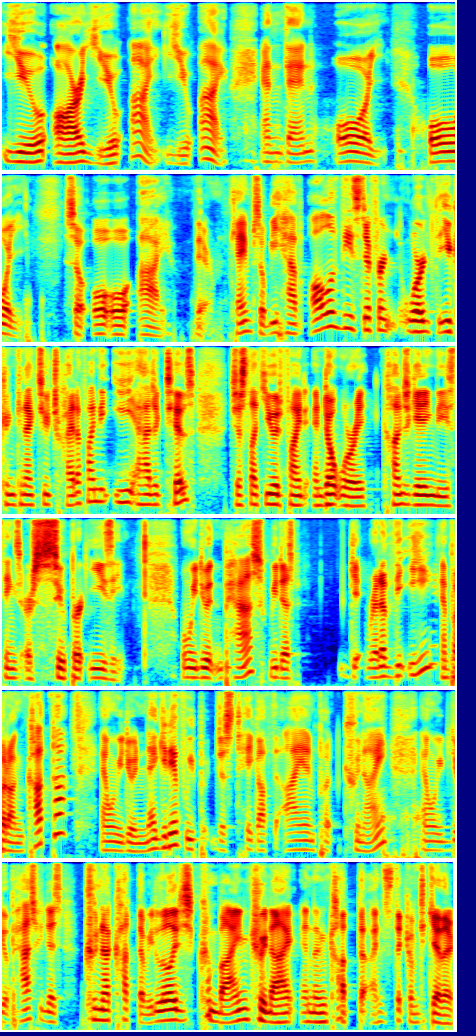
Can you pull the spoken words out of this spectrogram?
U R U I, U I. And then oi, oi. So O O I there. Okay, so we have all of these different words that you can connect to. Try to find the E adjectives, just like you would find, and don't worry, conjugating these things are super easy. When we do it in past, we just get rid of the E and put on katta. And when we do a negative, we put, just take off the I and put kunai. And when we do a past, we just kunakatta. We literally just combine kunai and then katta and stick them together.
